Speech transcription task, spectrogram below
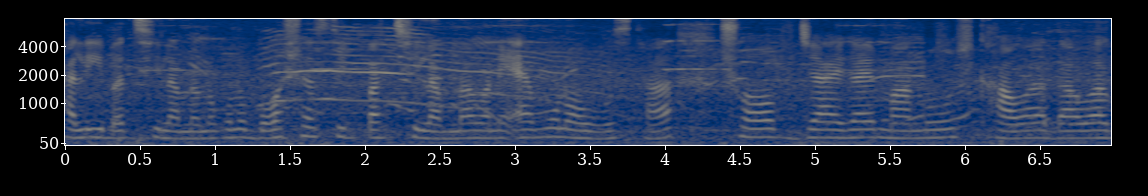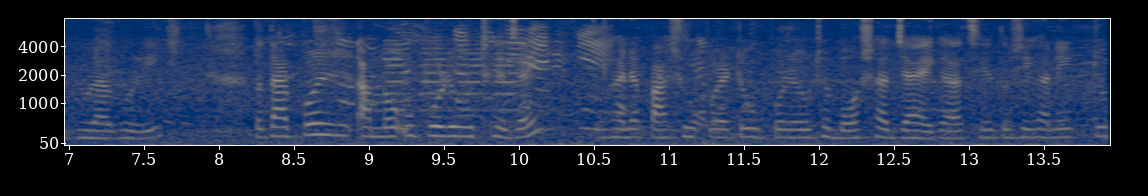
খালি পাচ্ছিলাম না আমরা কোনো বসার সিট পাচ্ছিলাম না মানে এমন অবস্থা। সব জায়গায় মানুষ খাওয়া দাওয়া ঘোরাঘুরি। তো তারপর আমরা উপরে উঠে যাই ওখানে পাশে উপরে একটা উপরে উঠে বসার জায়গা আছে তো সেখানে একটু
